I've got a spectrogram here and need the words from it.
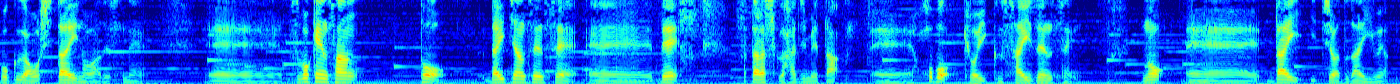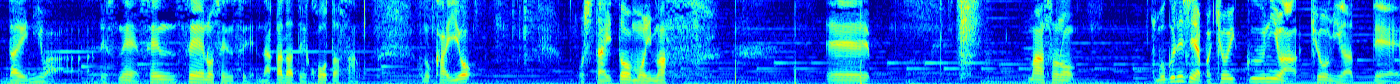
僕が推したいのはですね、えー、つぼけんさんと大ちゃん先生、えー、で新しく始めたえー、ほぼ教育最前線の、えー、第1話と第第2話ですね。先生の先生中舘浩太さんの回を押したいと思います、えー、まあその僕自身やっぱ教育には興味があって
